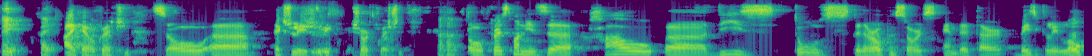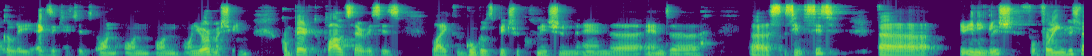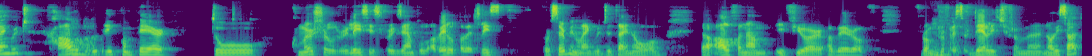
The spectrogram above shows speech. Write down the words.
Hey, hi. I have a question. So, uh, actually, three short questions. Uh-huh. So, first one is uh, how uh, these tools that are open source and that are basically locally executed on on on on your machine compared to cloud services like Google Speech Recognition and uh, and uh, uh, synthesis uh, in English for, for English language. How do they compare to commercial releases, for example, available at least for Serbian language that I know of, uh, AlfaNum, if you are aware of, from Mhm. Professor Delic from uh, Novi Sad.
